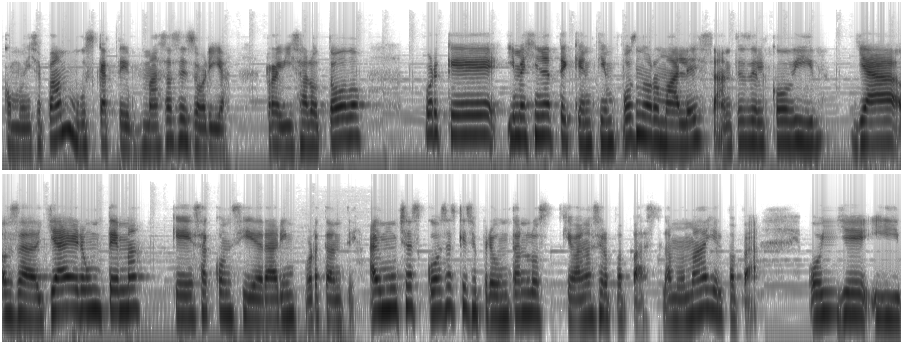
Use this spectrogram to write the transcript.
como dice Pam, búscate más asesoría, revísalo todo, porque imagínate que en tiempos normales, antes del COVID, ya, o sea, ya era un tema que es a considerar importante. Hay muchas cosas que se preguntan los que van a ser papás, la mamá y el papá. Oye, y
